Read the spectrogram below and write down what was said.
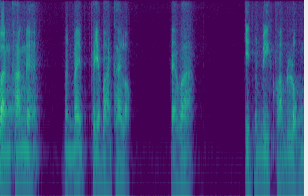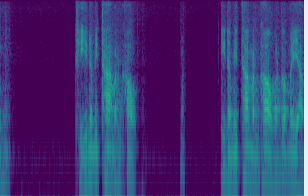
บางครั้งเนี่ย มันไม่พยาบาทใครหรอก แต่ว่า จิตมันมีความหลง ถีนมิท่ามันเข้า ถีนมิท่ามันเข้ามันก็ไม่อยาก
